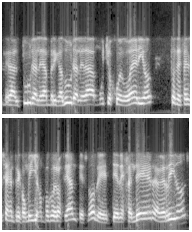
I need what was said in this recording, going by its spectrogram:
le da altura, le da envergadura, le da mucho juego aéreo, estos defensas entre comillas un poco de los de antes, ¿no? De, defender, aguerridos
